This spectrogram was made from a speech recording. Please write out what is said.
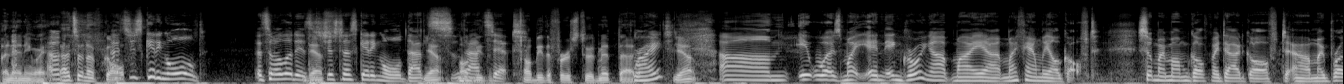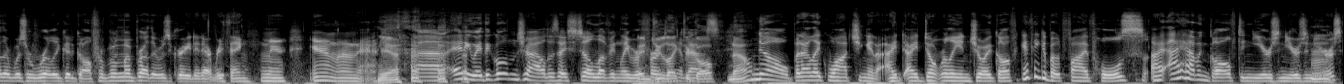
But anyway, that's enough golf. That's just getting old. That's all it is. Yes. It's just us getting old. That's yeah, that's the, it. I'll be the first to admit that. right? Yeah. Um, it was my and, and growing up, my uh, my family all golfed. So my mom golfed, my dad golfed. Uh, my brother was a really good golfer, but my brother was great at everything. Yeah. uh, anyway, the golden child, as I still lovingly refer to And do you like to as. golf now? No, but I like watching it. I, I don't really enjoy golfing. I think about five holes. I, I haven't golfed in years and years and years.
